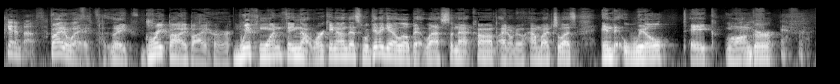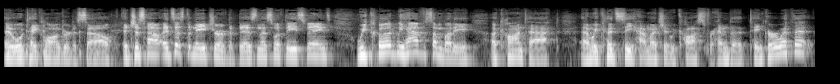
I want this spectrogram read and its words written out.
get them both. By the way, like great buy by her. With one thing not working on this, we're gonna get a little bit less than that comp. I don't know how much less, and it will take longer. it will take longer to sell. It's just how it's just the nature of the business with these things. We could we have somebody a contact, and we could see how much it would cost for him to tinker with it.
